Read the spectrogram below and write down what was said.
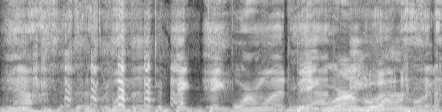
no, what, the big big wormwood. Big yeah. worm- Big Wormwood. wormwood.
